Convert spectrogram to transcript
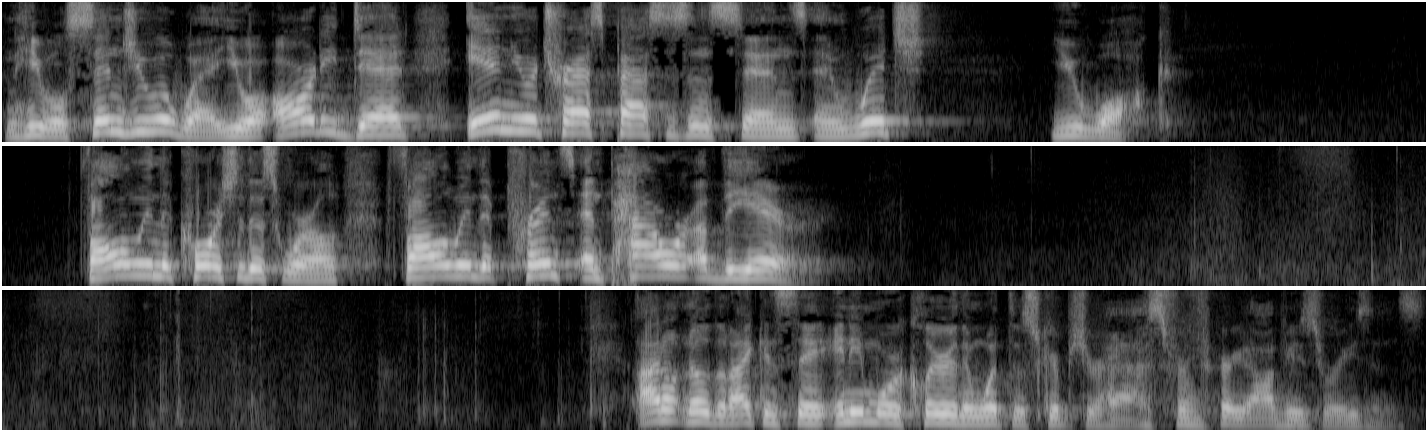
And he will send you away. You are already dead in your trespasses and sins in which you walk. Following the course of this world, following the prince and power of the air I don't know that I can say any more clear than what the scripture has for very obvious reasons.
